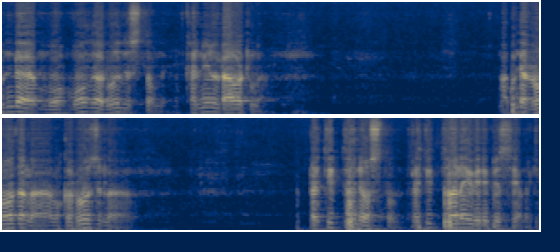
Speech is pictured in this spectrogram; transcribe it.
గుండె మో- మోగ రోధిస్తుంది. కన్నీళ్ళు రావట్లా. మా గుండె రోదన ఒక రోజున ప్రతిధ్వని వస్తుంది. ప్రతిధ్వనే వినిపిస్తాయి మనకి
